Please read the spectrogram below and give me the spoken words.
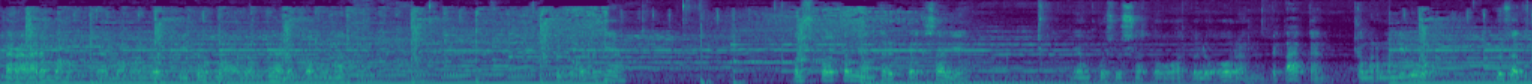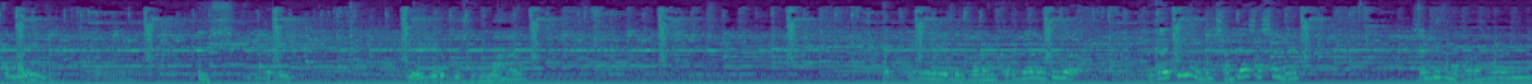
Karena ada Bahu ya, Bahu Doki itu Bahu Doki ada Bahu Makmur itu katanya kos-kosan yang triplek saja yang khusus satu atau dua orang petakan kamar mandi dua itu 1,5 eh ngeri. Biaya hidup di sini mahal. Tapi lingkungan kerja juga gajinya biasa biasa saja. Saya bingung orang-orang ini.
